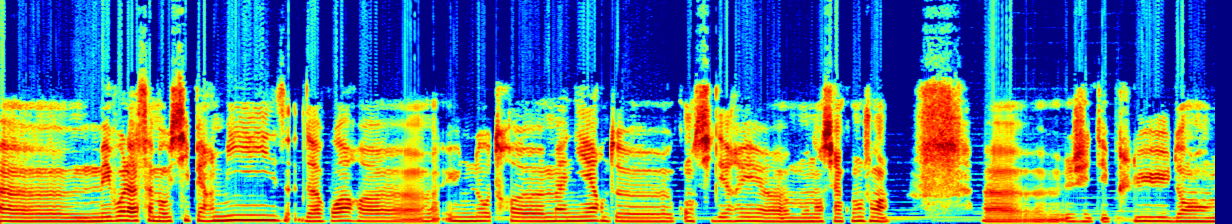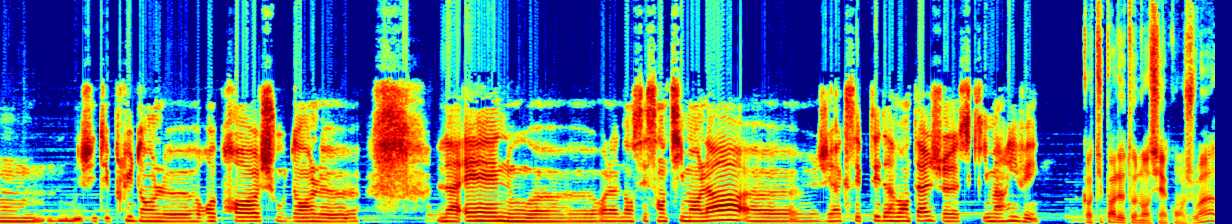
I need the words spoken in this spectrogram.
Euh, mais voilà, ça m'a aussi permis d'avoir euh, une autre manière de considérer euh, mon ancien conjoint. j'étais plus dans j'étais plus dans le reproche ou dans le la haine ou voilà dans ces sentiments là j'ai accepté davantage ce qui m'arrivait quand tu parles de ton ancien conjoint,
